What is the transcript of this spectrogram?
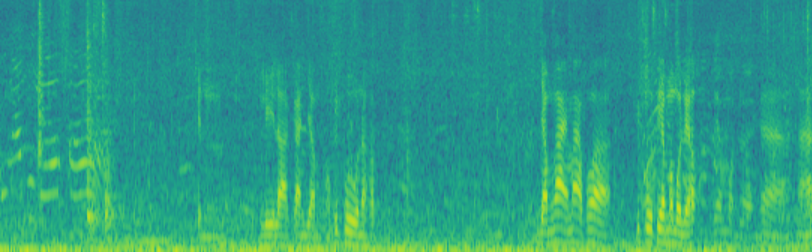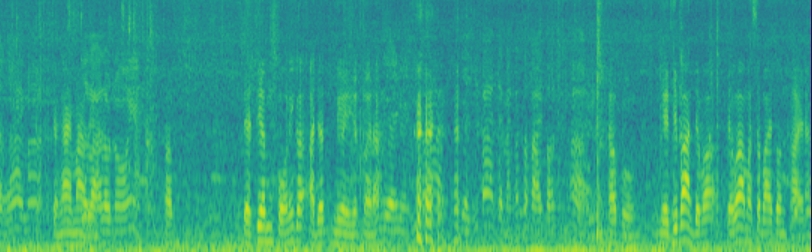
ปูม้าหมูยอค่ะๆเป็นลีลาการยำของพี่ปูนะครับยำง่ายมากเพราะว่าพี่ปูเตรียมมาหมดแล้วเตรียมหมดเลยอ่านะฮะจะง่ายมากจะง่ายมากเวเลยลาเราน้อยอะครับ แต่เตรียมของนี่ก็อาจจะเหนื่อยหน่อยนะ เหนื่อยเหนื่อยที่บ้านเหนื่อยที่บ้านแต่มันก็สบายตอนที่ขายครับผมเหนื่อยที่บ้านแต่ว่า แต่ว่ามาสบายตอนขายนะ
